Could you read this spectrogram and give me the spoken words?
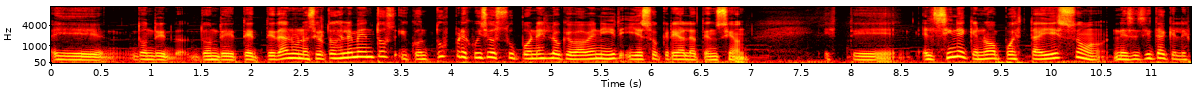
Eh, donde, donde te, te dan unos ciertos elementos y con tus prejuicios supones lo que va a venir y eso crea la tensión. Este, el cine que no apuesta a eso necesita que el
